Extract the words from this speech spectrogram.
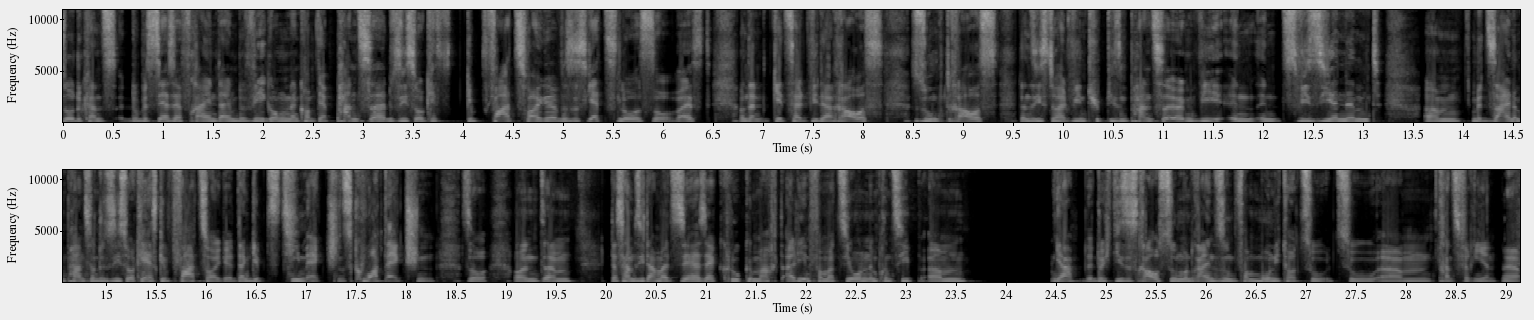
So, du kannst, du bist sehr, sehr frei in deinen Bewegungen. Dann kommt der Panzer, du siehst so, okay, es gibt Fahrzeuge, was ist jetzt los, so, weißt? Und dann geht's halt wieder raus, zoomt raus, dann siehst du halt, wie ein Typ diesen Panzer irgendwie in, ins Visier nimmt, ähm, mit seinem Panzer und du siehst so, okay, es gibt Fahrzeuge, dann gibt's Team-Action, Squad-Action, so. Und ähm, das haben sie damals sehr, sehr klug gemacht, all die Informationen im Prinzip, ähm, ja, durch dieses Rauszoomen und Reinzoomen vom Monitor zu, zu ähm, transferieren. Ja.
